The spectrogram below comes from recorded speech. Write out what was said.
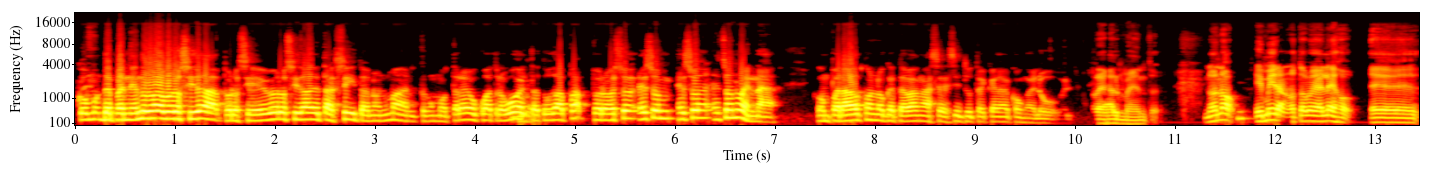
como, dependiendo de la velocidad, pero si hay velocidad de taxita normal, como tres o cuatro vueltas, tú das pa, pero eso, eso, eso, eso no es nada comparado con lo que te van a hacer si tú te quedas con el Uber. Realmente. No, no, y mira, no te vayas lejos. Eh,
